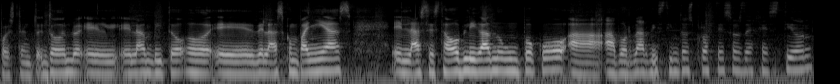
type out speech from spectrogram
pues en, todo el, ámbito eh, de las compañías eh, las está obligando un poco a abordar distintos procesos de gestión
